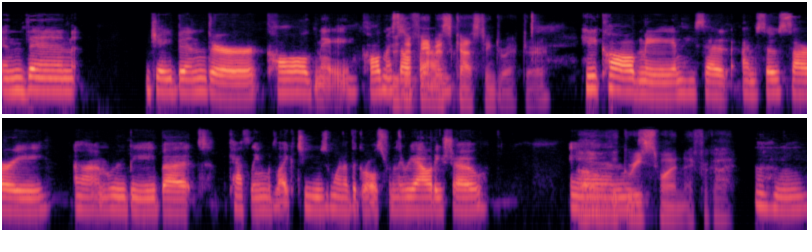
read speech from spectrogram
And then Jay Binder called me, called myself. Who's a phone. famous casting director? He called me and he said, I'm so sorry, um, Ruby, but Kathleen would like to use one of the girls from the reality show. And, oh, the Grease one. I forgot. hmm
